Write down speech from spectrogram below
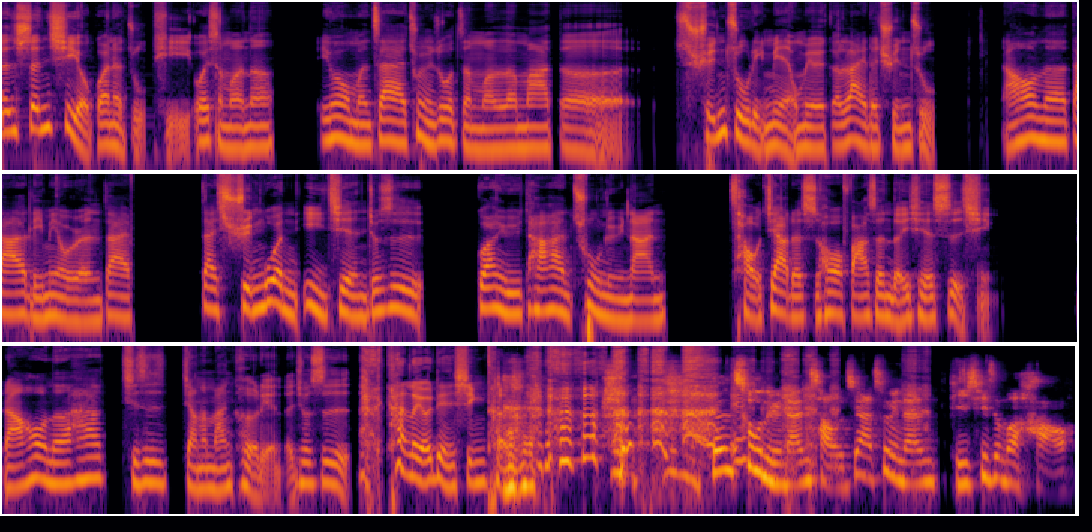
跟生气有关的主题，为什么呢？因为我们在处女座怎么了吗的群组里面，我们有一个赖的群组，然后呢，大家里面有人在在询问意见，就是关于他和处女男吵架的时候发生的一些事情。然后呢，他其实讲的蛮可怜的，就是 看了有点心疼。跟处女男吵架，处女男脾气这么好。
